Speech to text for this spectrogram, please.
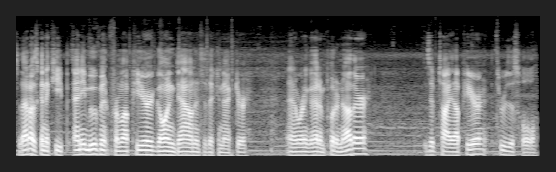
So that is going to keep any movement from up here going down into the connector. And we're going to go ahead and put another zip tie up here through this hole.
